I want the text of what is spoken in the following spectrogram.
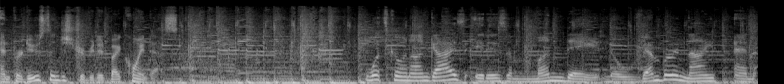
and produced and distributed by Coindesk. What's going on, guys? It is Monday, November 9th, and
